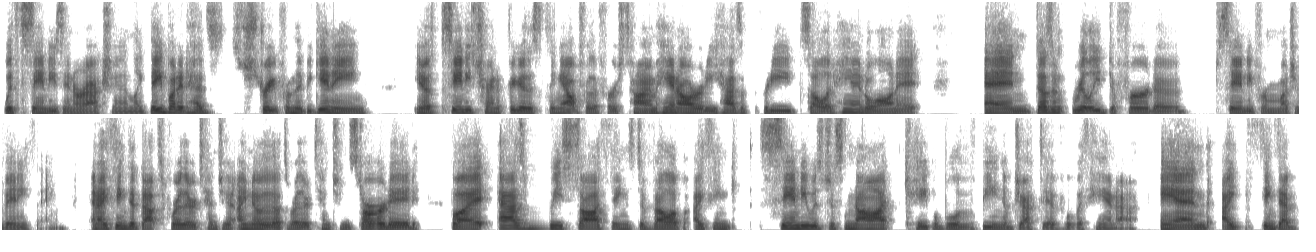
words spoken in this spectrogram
with Sandy's interaction. Like they butted heads straight from the beginning. You know, Sandy's trying to figure this thing out for the first time. Hannah already has a pretty solid handle on it and doesn't really defer to Sandy for much of anything. And I think that that's where their tension, I know that's where their tension started. But as we saw things develop, I think Sandy was just not capable of being objective with Hannah. And I think that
